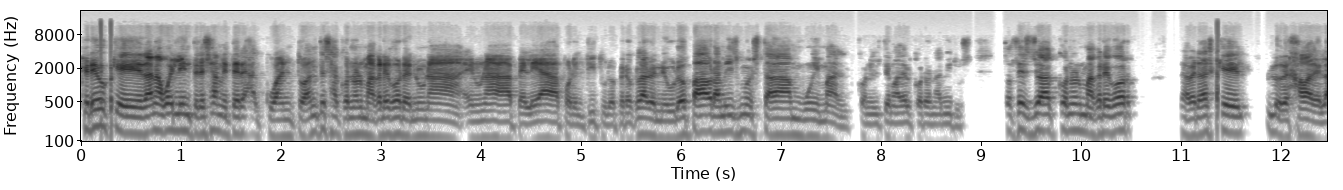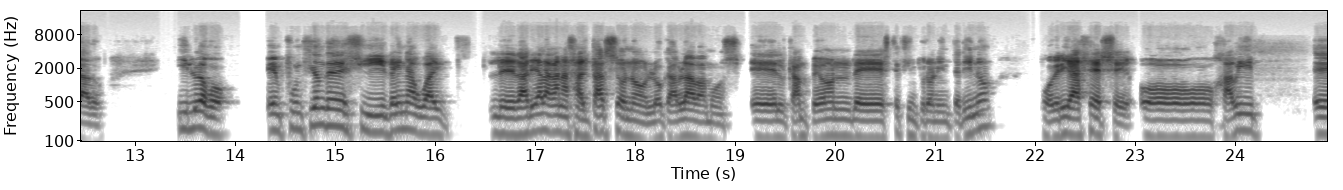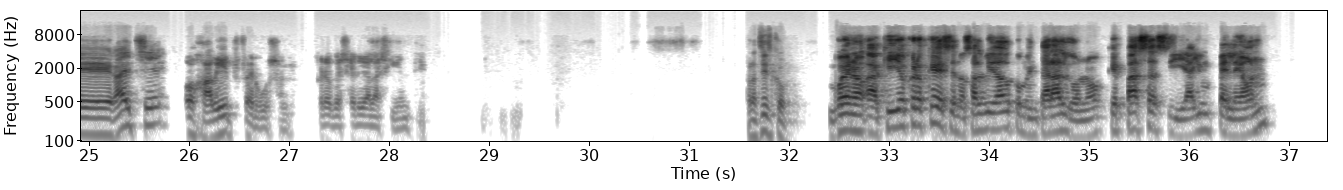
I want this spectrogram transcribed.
creo que Dana White le interesa meter cuanto antes a Conor McGregor en una, en una pelea por el título. Pero claro, en Europa ahora mismo está muy mal con el tema del coronavirus. Entonces yo a Conor McGregor la verdad es que lo dejaba de lado. Y luego, en función de si Dana White le daría la gana saltarse o no, lo que hablábamos, el campeón de este cinturón interino, podría hacerse o Javid eh, Gaeche o Javid Ferguson. Creo que sería la siguiente. Francisco. Bueno, aquí yo creo que se nos ha olvidado comentar algo, ¿no? ¿Qué pasa si hay un peleón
